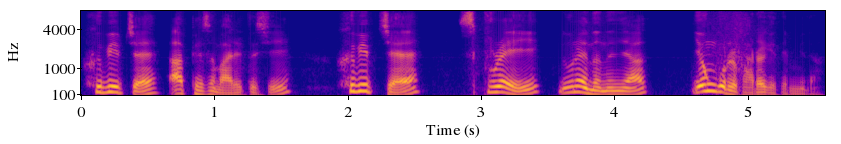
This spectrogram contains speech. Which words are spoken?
흡입제 앞에서 말했듯이 흡입제, 스프레이, 눈에 넣는 약, 연고를 바르게 됩니다.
